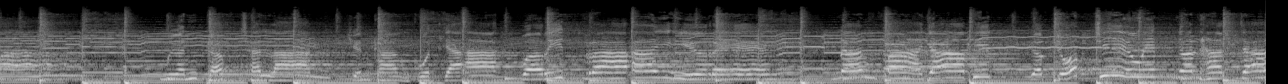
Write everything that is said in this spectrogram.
า เหมือนกับฉลากเขียนข้างขวดยาวาริตร้ายแรงนางป้ายาพิษเกือบจบชีวิตเงินหักเจ้า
